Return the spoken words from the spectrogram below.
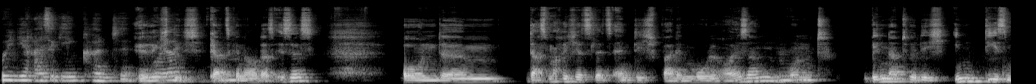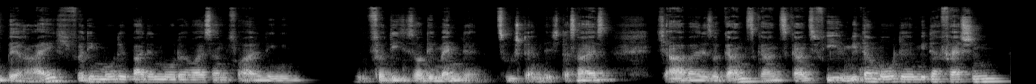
wohin die Reise gehen könnte. Richtig, oder? ganz mhm. genau, das ist es. Und ähm, das mache ich jetzt letztendlich bei den Modehäusern mhm. und bin natürlich in diesem Bereich für die Mode bei den Modehäusern vor allen Dingen für die Sortimente zuständig. Das heißt, ich arbeite so ganz, ganz, ganz viel mit der Mode, mit der Fashion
